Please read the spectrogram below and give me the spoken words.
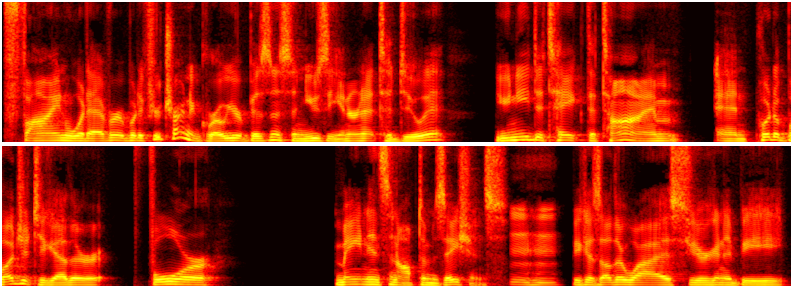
fine, whatever. But if you're trying to grow your business and use the internet to do it, you need to take the time and put a budget together for maintenance and optimizations Mm-hmm. because otherwise you're going to be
